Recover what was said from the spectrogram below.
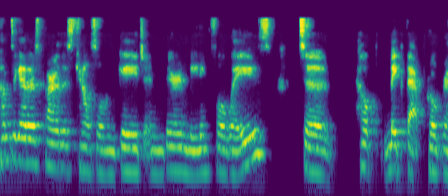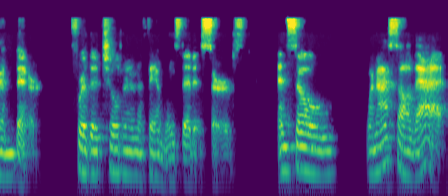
come together as part of this council, engage in very meaningful ways to help make that program better for the children and the families that it serves. And so when I saw that,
